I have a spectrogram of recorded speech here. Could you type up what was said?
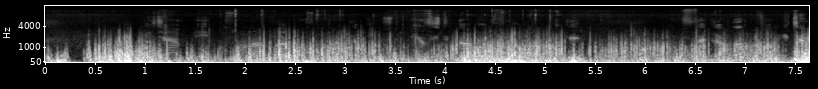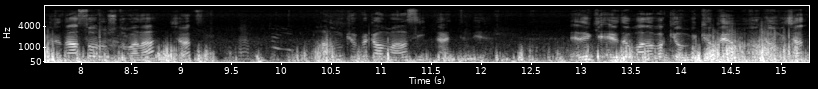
Geçen bir Osman abi var. Osman abiyle konuştuk. Yazıştık daha doğrusu. Peki. Instagram'dan. Sonra geçen biri daha sormuştu bana. Şat. Hanımı köpek almaya nasıl ikna ettin diye. Dedim ki evde bana bakıyorum bir köpeğe mi bakamayacaksın?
